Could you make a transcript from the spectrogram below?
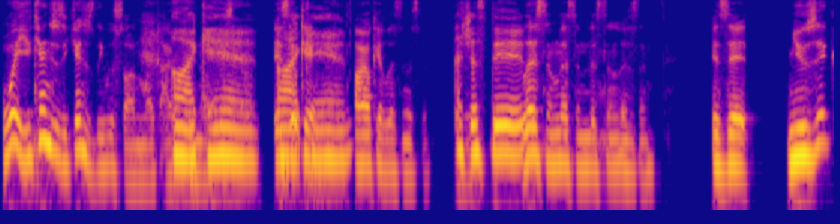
Wait, you can't just you can't just leave us on like I. oh, I know this stuff. can. Is oh, it I okay? can. Oh, okay, listen, listen. I just did. Listen, listen, listen, listen. Is it music?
